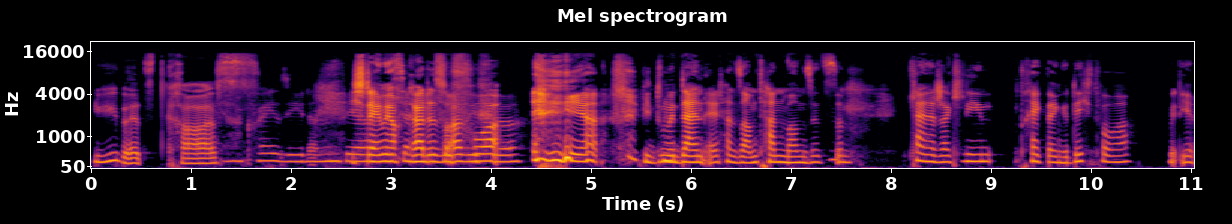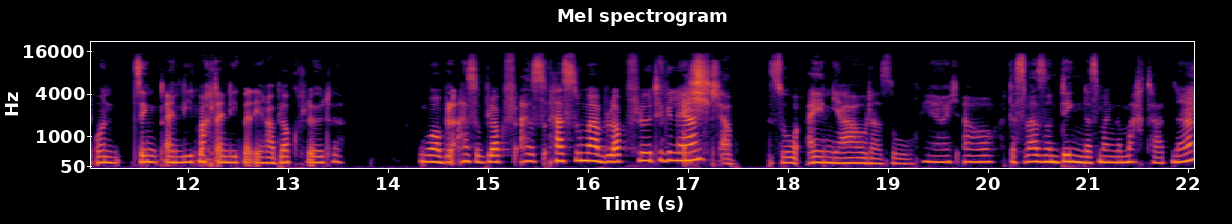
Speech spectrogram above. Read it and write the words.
übelst krass. Ja, crazy, da sind wir. Ich stell mir auch gerade so assi vor- ja, wie du mit deinen Eltern so am Tannenbaum sitzt und kleine Jacqueline trägt ein Gedicht vor mit ihr und singt ein Lied, macht ein Lied mit ihrer Blockflöte. Wow, hast du Block, hast, hast du mal Blockflöte gelernt? Ich glaube, so ein Jahr oder so. Ja, ich auch. Das war so ein Ding, das man gemacht hat, ne?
